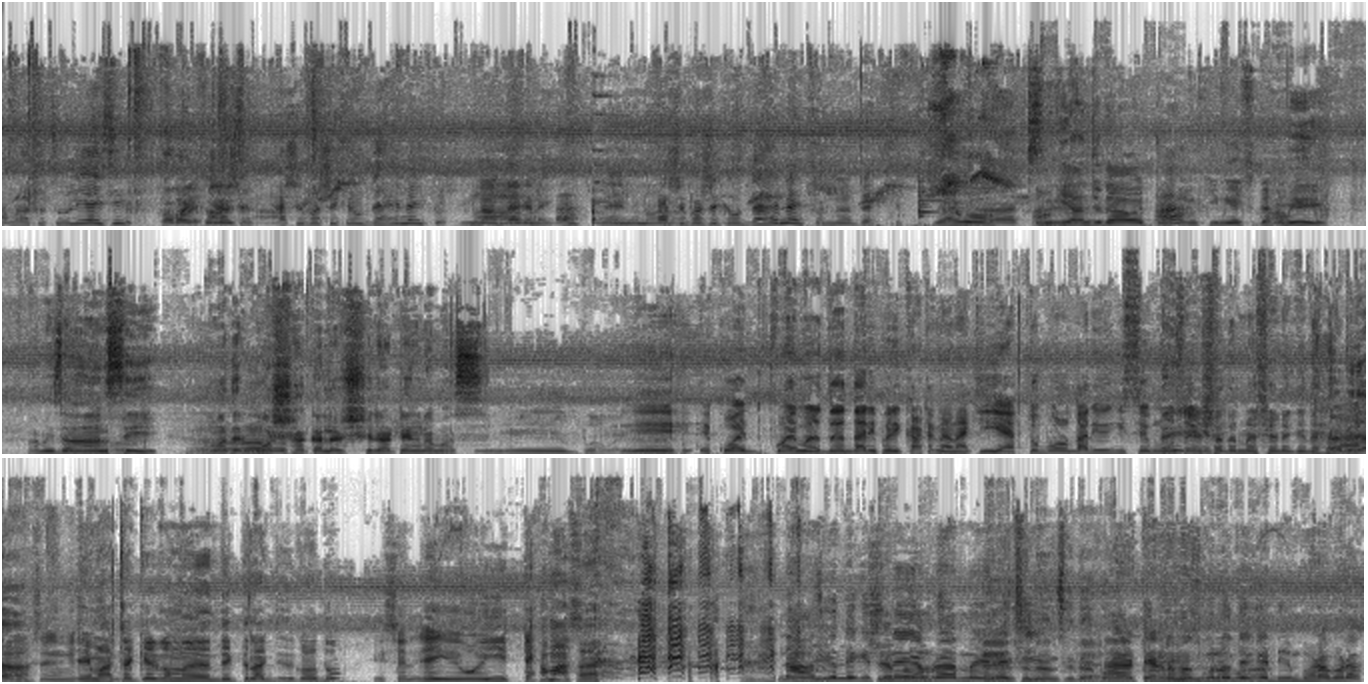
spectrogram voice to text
আমরা তো চলে আইছি। সবাই চলে আশে- আশেপাশে কেউ দেখে নাই তো? না দেখে নাই। হ্যাঁ? আশেপাশে কেউ দেখে নাই তো? না তুমি কি আনছো দাও তুমি কি নিয়েছো দেখো আমি আমি যা আনছি আমাদের বর্ষাকালের সেরা ট্যাংরা মাছ। এ বাবা এ এ কয় কয় মাস ধরে দাড়ি ফাড়ি কাটে না নাকি? এত বড় দাড়ি হয়ে গেছে এর সাথে মেশে নাকি দেখা। হ্যাঁ, এই মাছটা কীরকম দেখতে লাগছে কত? এই ওই টাকা মাছ? না আজকে দেখে শুনে আমরা এনেছি। আনছি, দেখো হ্যাঁ, ট্যাংরা মাছগুলো দেখে ডিম ভরা ভরা।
